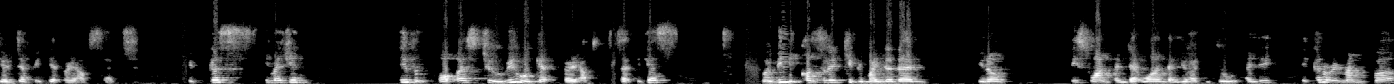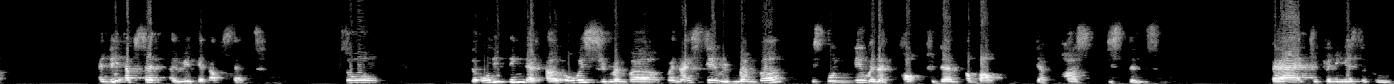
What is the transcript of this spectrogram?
They'll definitely get very upset. Because imagine, even for us too, we will get very upset because when we constantly keep reminding them, you know, this one and that one that you have to do, and they, they cannot remember, and they upset, and we get upset. So the only thing that I always remember when I say remember is only when I talk to them about their past distance, back to 20 years ago.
